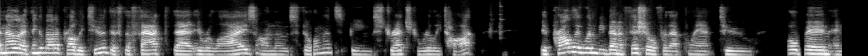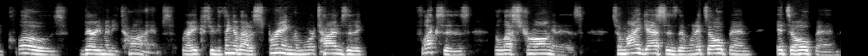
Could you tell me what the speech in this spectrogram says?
now that I think about it, probably too, the, the fact that it relies on those filaments being stretched really taut it probably wouldn't be beneficial for that plant to open and close very many times, right? Because if you think about a spring, the more times that it flexes, the less strong it is. So my guess is that when it's open, it's open,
